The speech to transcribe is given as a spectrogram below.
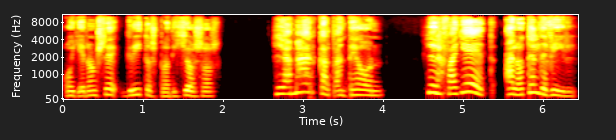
Oyéronse gritos prodigiosos. Lamarque al panteon lafayette al hotel de ville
